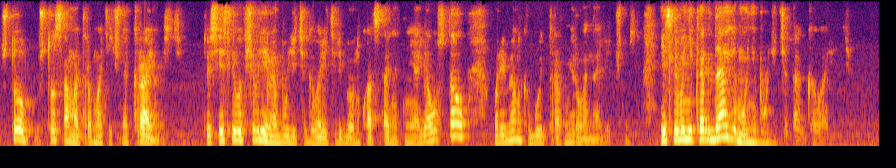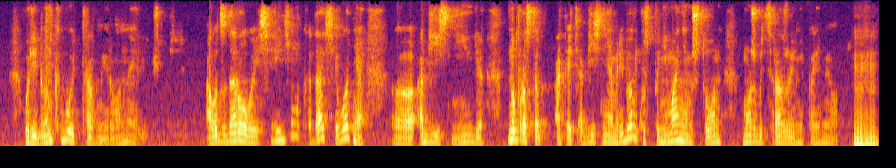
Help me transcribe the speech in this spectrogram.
что, что самое травматичное? Крайность. То есть, если вы все время будете говорить ребенку, отстань от меня, я устал, у ребенка будет травмированная личность. Если вы никогда ему не будете так говорить, у ребенка будет травмированная личность. А вот здоровая серединка, да, сегодня э, объяснили. Ну, просто опять объясняем ребенку с пониманием, что он, может быть, сразу и не поймет. Угу.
